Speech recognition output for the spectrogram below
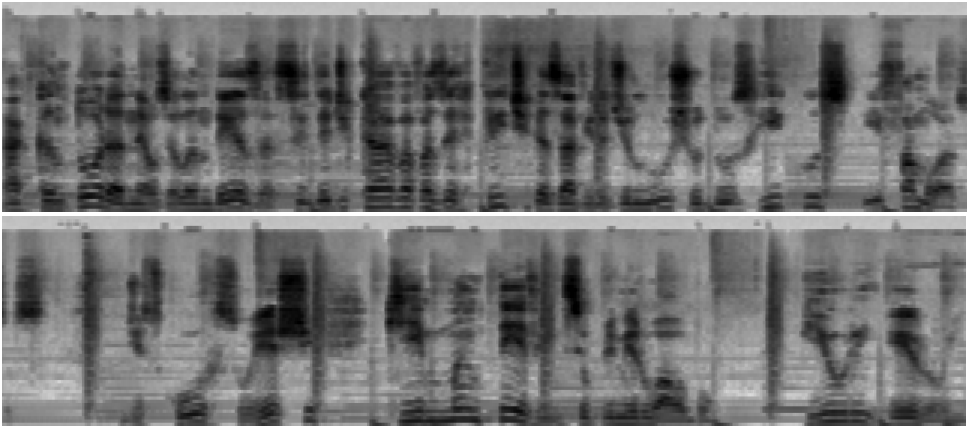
a cantora neozelandesa se dedicava a fazer críticas à vida de luxo dos ricos e famosos Discurso este que manteve em seu primeiro álbum, Beauty Heroine,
